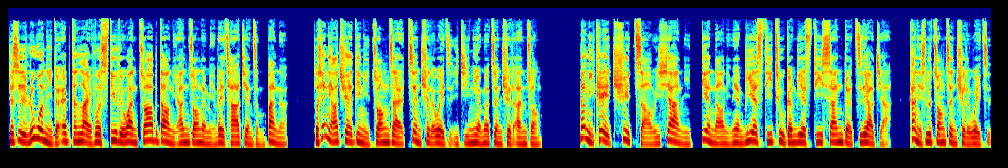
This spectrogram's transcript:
就是如果你的 Ableton Live 或 Studio One 抓不到你安装的免费插件，怎么办呢？首先你要确定你装在正确的位置，以及你有没有正确的安装。那你可以去找一下你。电脑里面 VST Two 跟 VST 三的资料夹，看你是不是装正确的位置。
